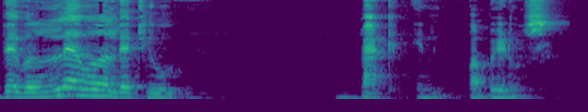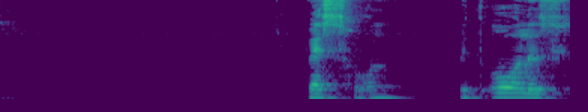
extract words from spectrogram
they will never let you back in Barbados. Wes Hall, with all his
